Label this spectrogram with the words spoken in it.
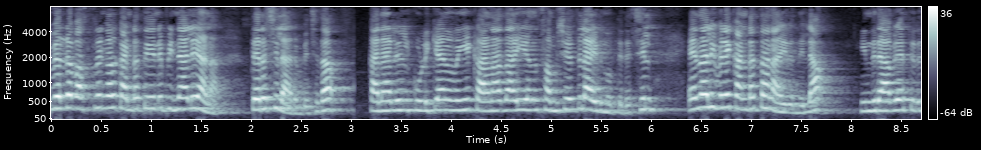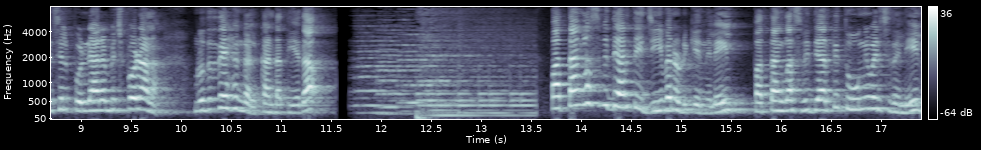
ഇവരുടെ വസ്ത്രങ്ങൾ കണ്ടെത്തിയതിന് പിന്നാലെയാണ് തെരച്ചിൽ ആരംഭിച്ചത്. കനാലിൽ കുളിക്കാനിറങ്ങി കാണാതായി എന്ന സംശയത്തിലായിരുന്നു തിരച്ചിൽ. എന്നാൽ ഇവരെ കണ്ടെത്താനായിരുന്നില്ല. ഇന്ന് രാവിലെ തിരച്ചിൽ പുനരാരംഭിച്ചപ്പോഴാണ് മൃതദേഹങ്ങൾ കണ്ടെത്തിയത്. പത്താം ക്ലാസ് വിദ്യാർത്ഥി ജീവനൊടുക്കിയ നിലയിൽ പത്താം ക്ലാസ് വിദ്യാർത്ഥി തൂങ്ങി മരിച്ച നിലയിൽ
